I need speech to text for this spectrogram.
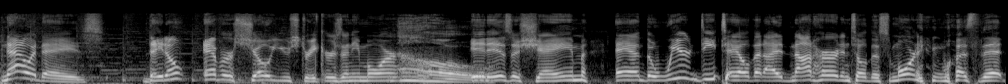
nowadays, they don't ever show you streakers anymore. Oh. It is a shame. And the weird detail that I had not heard until this morning was that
